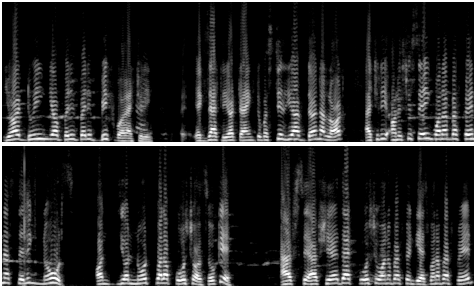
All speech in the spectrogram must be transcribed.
you are doing your very very big work actually eh, exactly you are trying to but still you have done a lot actually honestly saying one of my friends are selling notes on your note wala post also okay I've say, I've shared that post to one of my friend Yes, one of my friend.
